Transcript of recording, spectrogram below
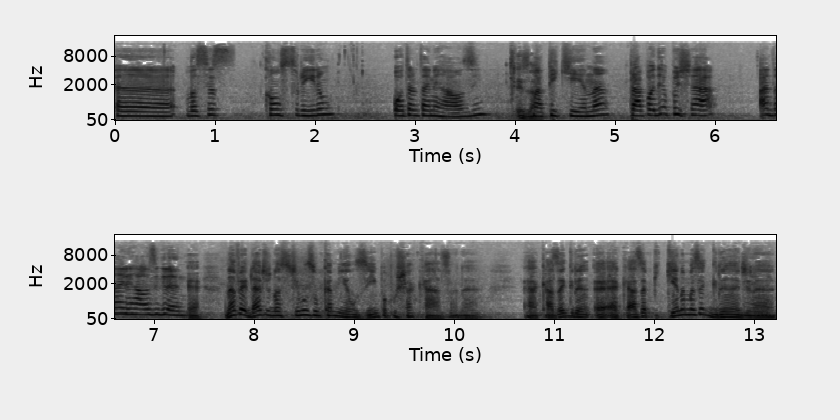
ah, vocês construíram outra tiny house, Exato. uma pequena, para poder puxar a tiny house grande. É. Na verdade, nós tínhamos um caminhãozinho para puxar a casa, né? A casa é grande, a casa é pequena, mas é grande, né?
